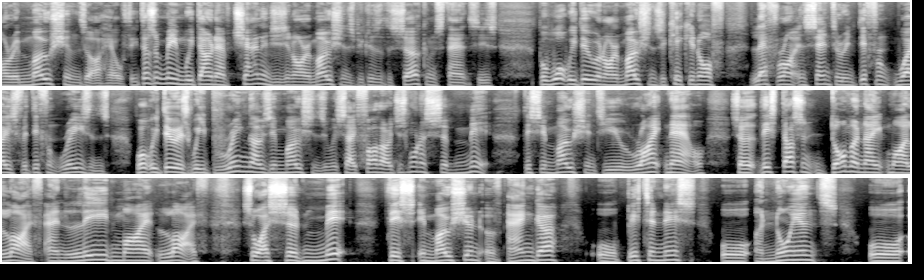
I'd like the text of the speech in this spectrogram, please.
our emotions are healthy. It doesn't mean we don't have challenges in our emotions because of the circumstances, but what we do when our emotions are kicking off left, right, and center in different ways for different reasons, what we do is we bring those emotions and we say, Father, I just want to submit this emotion to you right now so that this doesn't dominate my life and lead my life. So I submit this emotion of anger or bitterness or annoyance or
